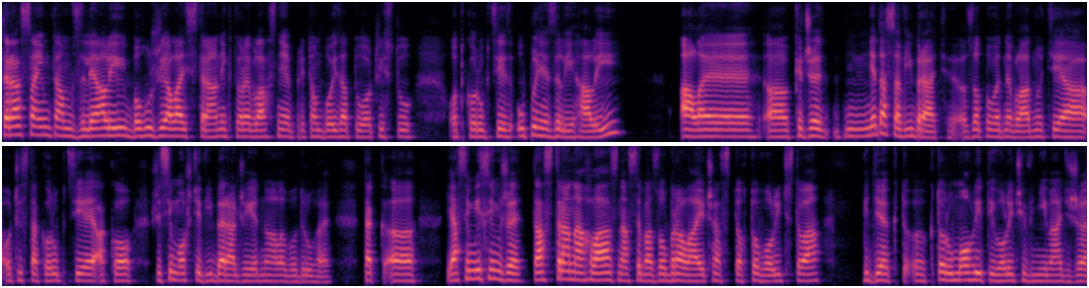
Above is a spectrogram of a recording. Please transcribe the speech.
teraz sa im tam zliali bohužiaľ aj strany, ktoré vlastne pri tom boji za tú očistu od korupcie úplne zlyhali. Ale keďže nedá sa vybrať zodpovedné vládnutie a očista korupcie, ako že si môžete vyberať, že jedno alebo druhé, tak ja si myslím, že tá strana hlas na seba zobrala aj časť tohto voličstva, kde, ktorú mohli tí voliči vnímať, že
